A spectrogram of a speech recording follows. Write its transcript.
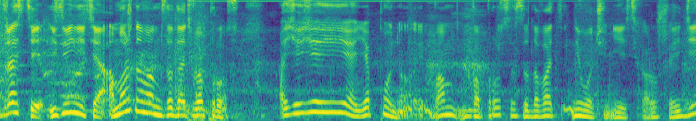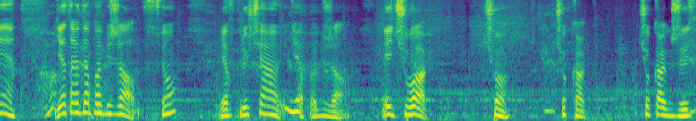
Здрасте, извините, а можно вам задать вопрос? Ай-яй-яй-яй, я понял. Вам вопросы задавать не очень есть хорошая идея. Я тогда побежал. Все, я включаю, я побежал. Эй, чувак, чё? Чё как? Чё как жизнь?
